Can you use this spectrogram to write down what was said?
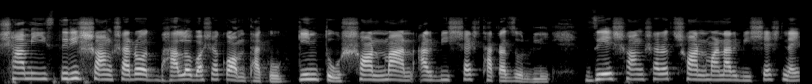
স্বামী স্ত্রীর সংসারত ভালোবাসা কম থাকুক, কিন্তু সম্মান আর বিশ্বাস থাকা জরুরি। যে সংসারত সম্মান আর বিশ্বাস নেই,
